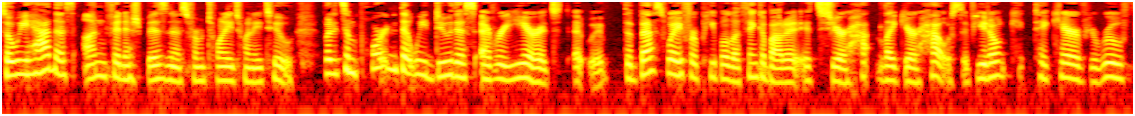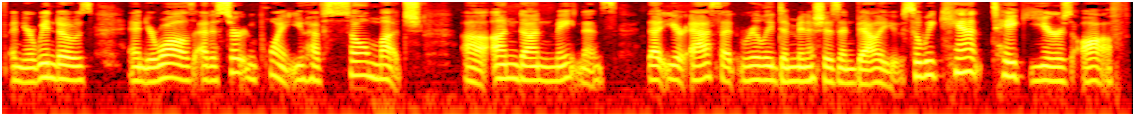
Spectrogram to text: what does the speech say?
So we had this unfinished business from 2022, but it's important that we do this every year. It's uh, the best way for people to think about it. It's your, like your house. If you don't take care of your roof and your windows and your walls at a certain point, you have so much uh, undone maintenance that your asset really diminishes in value. So we can't take years off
